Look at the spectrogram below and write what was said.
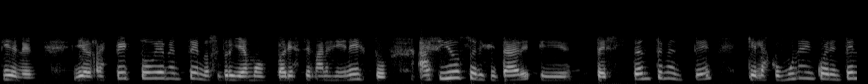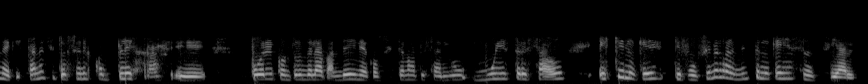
tienen. Y al respecto, obviamente, nosotros llevamos varias semanas en esto, ha sido solicitar eh, persistentemente que las comunas en cuarentena, que están en situaciones complejas, eh, por el control de la pandemia, con sistemas de salud muy estresados, es que lo que es, que funcione realmente lo que es esencial.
